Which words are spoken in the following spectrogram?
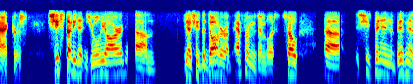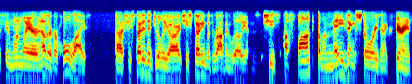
actress. She studied at Juilliard. Um, you know, she's the daughter of Efrem Zimbalist. So uh, she's been in the business in one way or another her whole life. Uh, she studied at Juilliard. She studied with Robin Williams. She's a font of amazing stories and experience.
